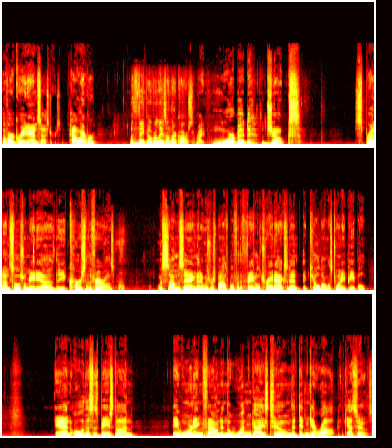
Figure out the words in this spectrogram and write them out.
of our great ancestors. However, With fake overlays on their cars. Right. Morbid jokes spread on social media the curse of the pharaohs, with some saying that it was responsible for the fatal train accident that killed almost 20 people. And all of this is based on a warning found in the one guy's tomb that didn't get robbed. Guess whose?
